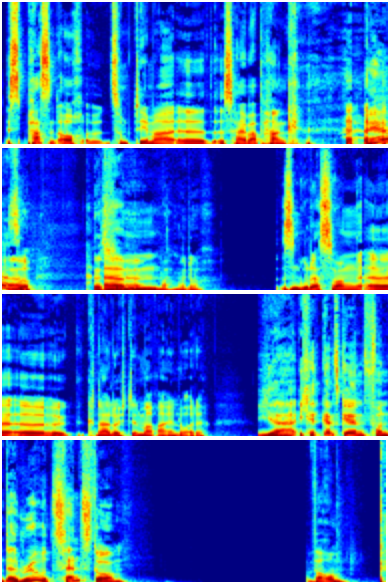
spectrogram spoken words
ist passend auch äh, zum Thema äh, Cyberpunk. Ja, So. das Ähm, äh, machen wir doch. Ist ein guter Song, äh, äh, knallt euch den mal rein, Leute. Ja, ich hätte ganz gern von The Root, Sandstorm. Warum?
